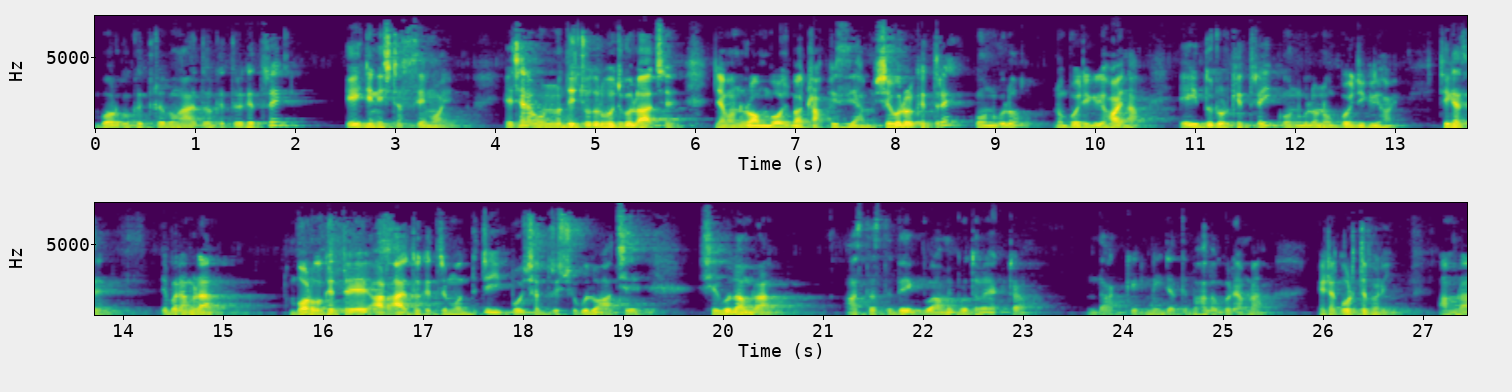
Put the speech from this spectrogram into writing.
বর্গক্ষেত্র এবং আয়তক্ষেত্রের ক্ষেত্রে এই জিনিসটা সেম হয়। এছাড়া অন্য যে চতুর্ভুজগুলো আছে, যেমন রম্বস বা ট্রাপিজিয়াম, সেগুলোর ক্ষেত্রে কোণগুলো নব্বই ডিগ্রি হয় না। এই দুটোর ক্ষেত্রেই কোণগুলো নব্বই ডিগ্রি হয়। ঠিক আছে? এবার আমরা বর্গক্ষেত্রে আর আয়তক্ষেত্রের মধ্যে যেই বৈসাদৃশ্যগুলো আছে, সেগুলো আমরা আস্তে আস্তে দেখব। আমি প্রথমে একটা দাগ কেটে নিই যাতে ভালো করে আমরা এটা করতে পারি। আমরা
